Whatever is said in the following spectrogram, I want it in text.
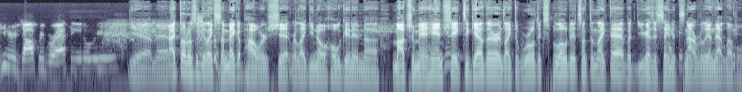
You hear Joffrey Baratheon over here? Yeah, man. I thought it was gonna be like some Mega Powers shit, where like you know Hogan and uh, Macho Man handshake together, and like the world exploded, something like that. But you guys are saying it's not really on that level.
